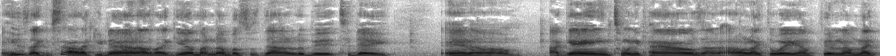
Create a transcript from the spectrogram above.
And he was like, "You sound like you down." I was like, "Yeah, my numbers was down a little bit today, and um, I gained twenty pounds. I, I don't like the way I'm feeling. I'm like,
